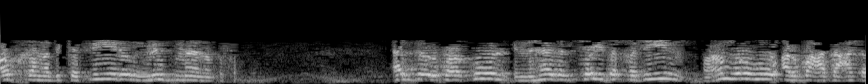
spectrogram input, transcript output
أضخم بكثير مما نتصور. أبدأ فأقول إن هذا الكيد قديم عمره أربعة عشر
